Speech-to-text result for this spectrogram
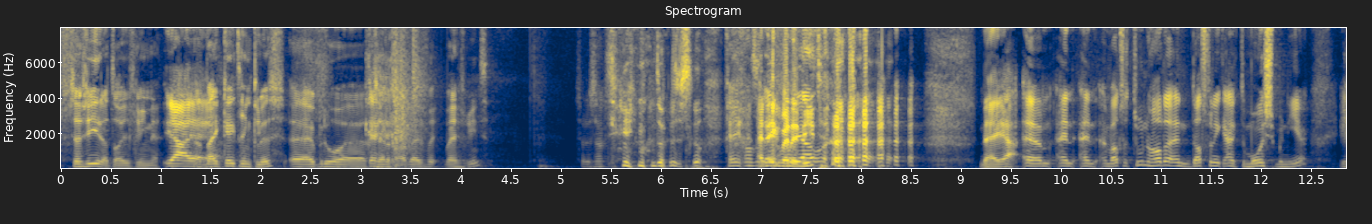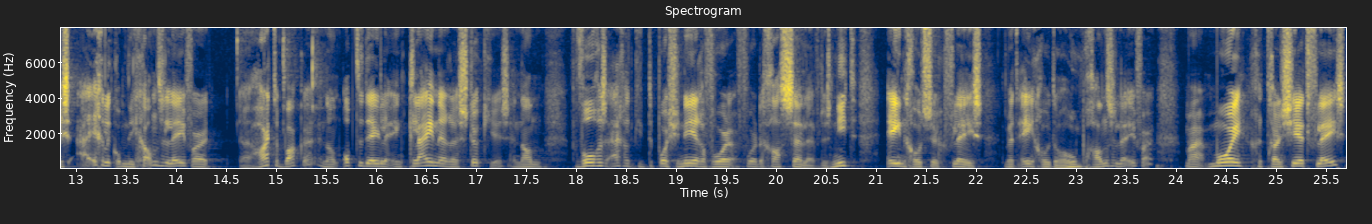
Zo zie je dat al, je vrienden. ja, ja, bij een cateringklus. Ik bedoel, gezellig bij, bij een vriend. Zo, zakt hier iemand door de stoel. Geen En ik ben er er Nee, ja, ehm, en, en, en wat we toen hadden, en dat vind ik eigenlijk de mooiste manier, is eigenlijk om die ganzenlever hard te bakken en dan op te delen in kleinere stukjes. En dan vervolgens eigenlijk die te portioneren voor, voor de gast zelf. Dus niet één groot stuk vlees met één grote homp ganzenlever, maar mooi getrancheerd vlees,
